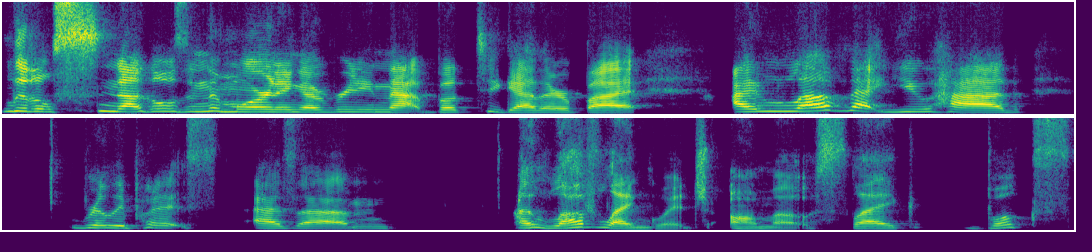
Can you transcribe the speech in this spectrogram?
little snuggles in the morning of reading that book together. But I love that you had really put it as um, a love language almost. Like books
